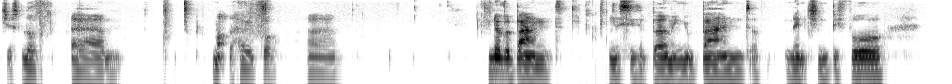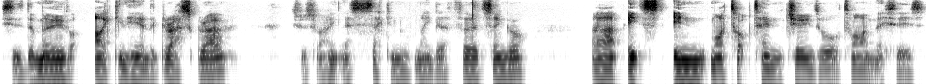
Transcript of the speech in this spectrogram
just love um, the Hoople. Um, another band, and this is a Birmingham band I've mentioned before. This is The Move, I Can Hear the Grass Grow. This was, I think, their second or maybe their third single. Uh, it's in my top 10 tunes of all time, this is.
